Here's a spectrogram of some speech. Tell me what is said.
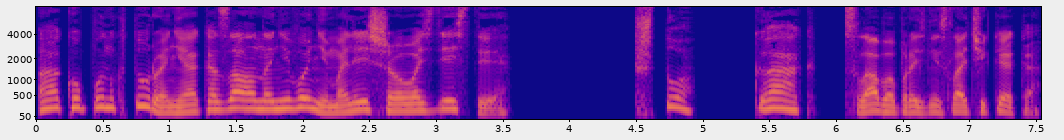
Акупунктура не оказала на него ни малейшего воздействия. «Что? Как?» — слабо произнесла Чикека.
